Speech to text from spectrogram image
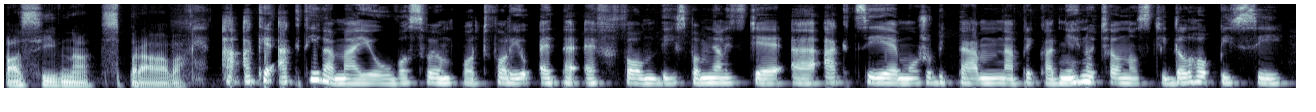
pasívna správa. A aké aktíva majú vo svojom portfóliu ETF fondy? Spomínali ste e, akcie, môžu byť tam napríklad nehnuteľnosti, dlhopisy?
